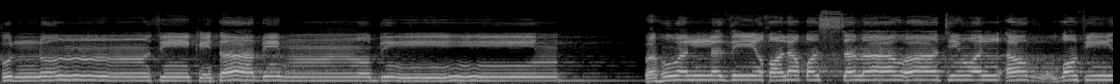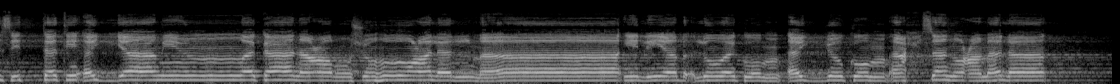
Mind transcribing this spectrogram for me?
كل في كتاب مبين وهو الذي خلق السماوات والأرض في ستة أيام وكان عرشه على الماء ليبلوكم أيكم أحسن عملاً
